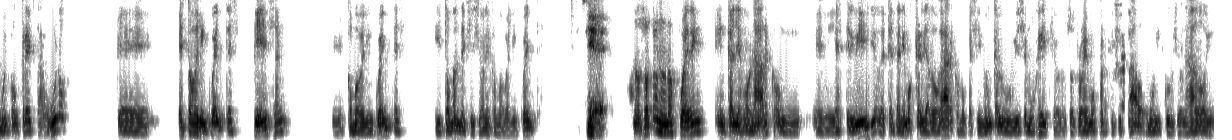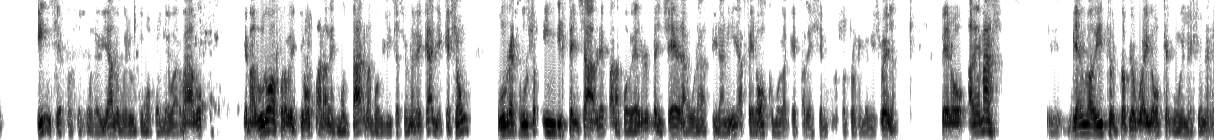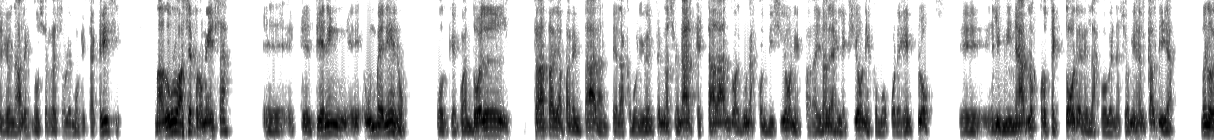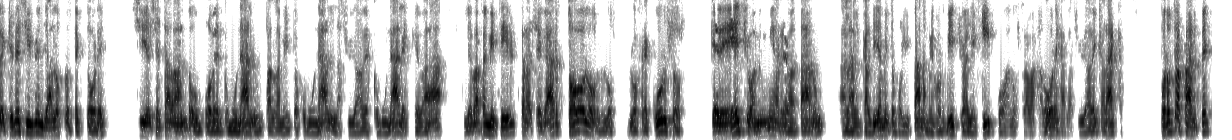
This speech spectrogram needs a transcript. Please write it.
muy concreta. Uno, que estos delincuentes piensan eh, como delincuentes y toman decisiones como delincuentes. Sí. Eh. Nosotros no nos pueden encallejonar con el estribillo de que tenemos que dialogar, como que si nunca lo hubiésemos hecho. Nosotros hemos participado, hemos incursionado en 15 procesos de diálogo, el último fue el de Barbados, que Maduro aprovechó para desmontar las movilizaciones de calle, que son un recurso indispensable para poder vencer a una tiranía feroz como la que padecemos nosotros en Venezuela. Pero además, eh, bien lo ha dicho el propio Guaidó, que con elecciones regionales no se resolvemos esta crisis. Maduro hace promesas eh, que tienen eh, un veneno, porque cuando él trata de aparentar ante la comunidad internacional que está dando algunas condiciones para ir a las elecciones, como por ejemplo eliminar los protectores de las gobernaciones y alcaldías, bueno, ¿de qué le sirven ya los protectores si él se está dando un poder comunal, un parlamento comunal, las ciudades comunales, que va, le va a permitir trasegar todos los, recursos que de hecho a mí me arrebataron a la alcaldía metropolitana, mejor dicho, al equipo, a los trabajadores, a la ciudad de Caracas. Por otra parte,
